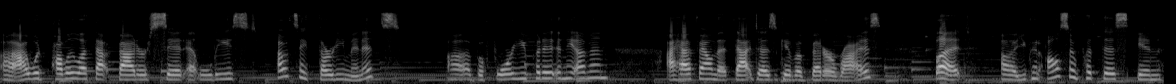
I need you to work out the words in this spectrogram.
Uh, I would probably let that batter sit at least, I would say 30 minutes uh, before you put it in the oven. I have found that that does give a better rise, but uh, you can also put this in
